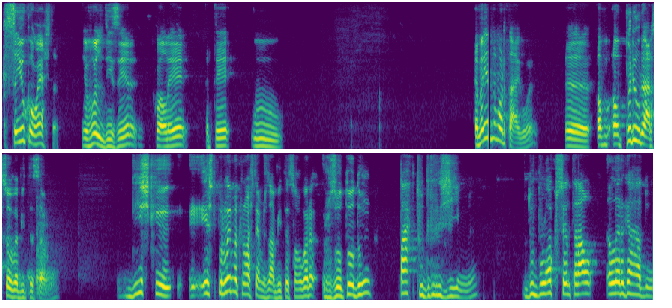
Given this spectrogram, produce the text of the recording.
que saiu com esta. Eu vou-lhe dizer qual é até o. A Mariana Mortágua, uh, ao, ao perorar sobre a habitação, diz que este problema que nós temos na habitação agora resultou de um pacto de regime do Bloco Central alargado.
